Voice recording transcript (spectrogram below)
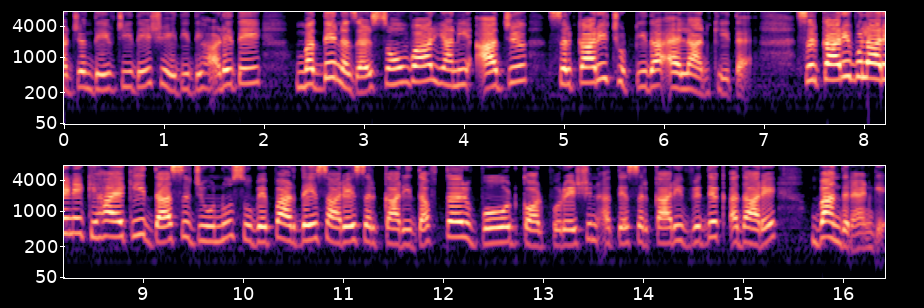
ਅਰਜਨ ਦੇਵ ਜੀ ਦੇ ਸ਼ਹੀਦੀ ਦਿਹਾੜੇ ਤੇ ਮੱਦੇਨਜ਼ਰ ਸੋਮਵਾਰ ਯਾਨੀ ਅੱਜ ਸਰਕਾਰੀ ਛੁੱਟੀ ਦਾ ਐਲਾਨ ਕੀਤਾ ਹੈ। ਸਰਕਾਰੀ ਬੁਲਾਰੇ ਨੇ ਕਿਹਾ ਹੈ ਕਿ 10 ਜੂਨ ਨੂੰ ਸੂਬੇ ਭਰ ਦੇ ਸਾਰੇ ਸਰਕਾਰੀ ਦਫ਼ਤਰ, ਬੋਰਡ, ਕਾਰਪੋਰੇਸ਼ਨ ਅਤੇ ਸਰਕਾਰੀ ਵਿਦਿਅਕ ਅਦਾਰੇ ਬੰਦ ਰਹਿਣਗੇ।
